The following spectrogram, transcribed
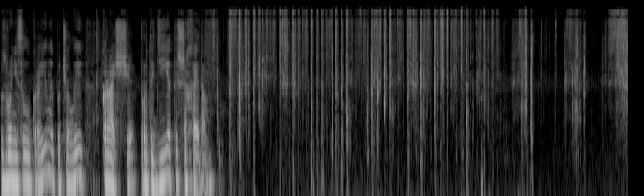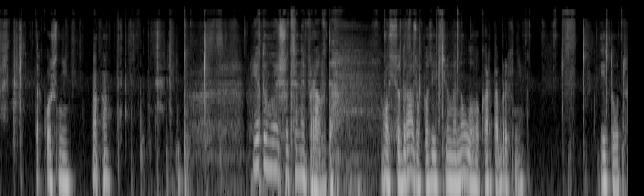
Збройні сили України почали краще протидіяти шахедам. Також ні. А-а. Я думаю, що це неправда. Ось одразу позицію минулого карта брехні. І тут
